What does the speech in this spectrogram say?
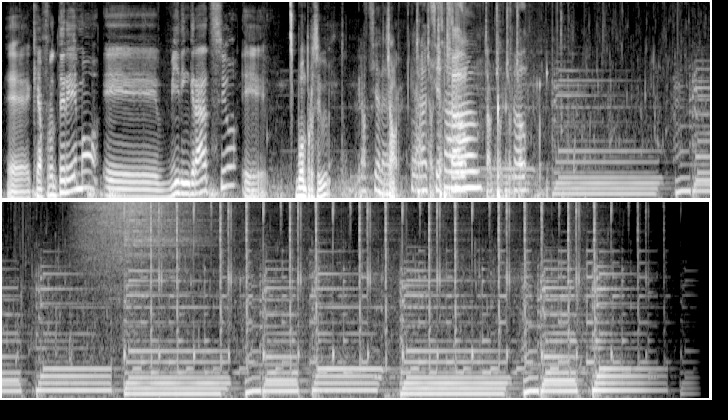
eh, che affronteremo e vi ringrazio e buon proseguimento. Grazie a lei. Ciao. Grazie, ciao. ciao. ciao, ciao, ciao. Ciao.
